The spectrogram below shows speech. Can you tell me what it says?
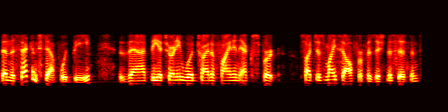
Then the second step would be that the attorney would try to find an expert such as myself or physician assistants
